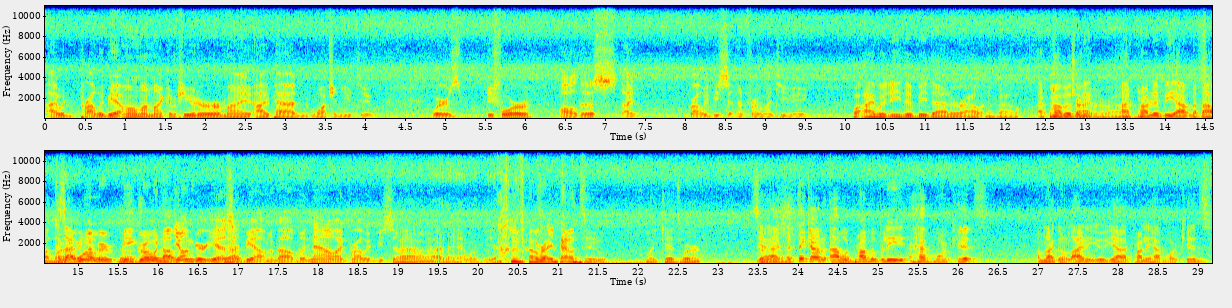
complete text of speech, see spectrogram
I would probably be at home on my computer or my iPad watching YouTube. Whereas before all this, I'd probably be sitting in front of my TV. Well, I would either be that or out and about. I'd probably driving around I'd probably be out and about because I somewhere. remember Well, me yeah. growing up. Younger, yes, Yeah. I'd be out and about, but now I'd probably be sitting I at don't know. I think I would be out and about right now too. If my kids weren't. So, yeah, I, yeah. I think I would, I would Mm. probably have more kids. I'm not gonna lie to you. Yeah, I'd probably have more kids.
